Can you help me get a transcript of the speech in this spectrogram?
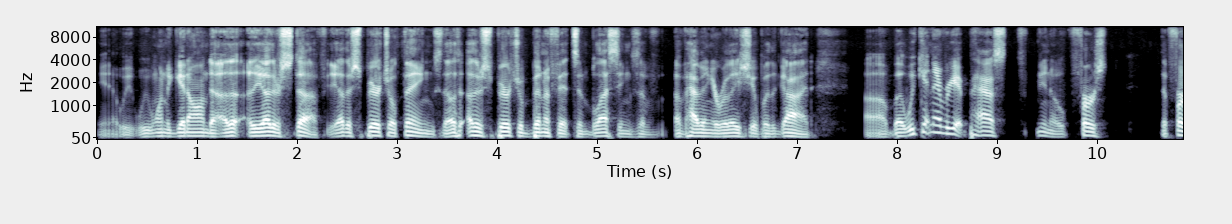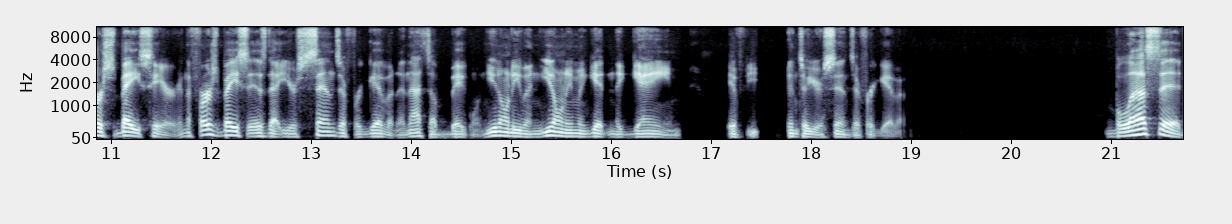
you know, we, we want to get on to other, the other stuff, the other spiritual things, the other spiritual benefits and blessings of of having a relationship with God. Uh, but we can never get past, you know, first the first base here. And the first base is that your sins are forgiven, and that's a big one. You don't even you don't even get in the game if you until your sins are forgiven. Blessed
